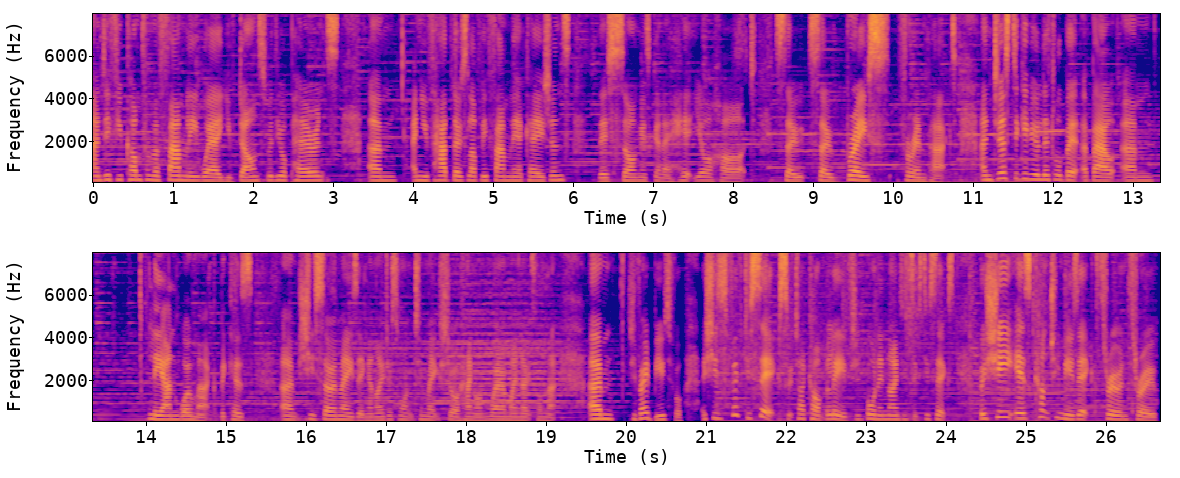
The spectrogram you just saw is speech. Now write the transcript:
and if you come from a family where you've danced with your parents, um, and you've had those lovely family occasions. This song is going to hit your heart. So, so brace for impact. And just to give you a little bit about um, Lee Ann Womack, because um, she's so amazing, and I just want to make sure. Hang on, where are my notes on that? Um, she's very beautiful. She's 56, which I can't believe. She's born in 1966, but she is country music through and through.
